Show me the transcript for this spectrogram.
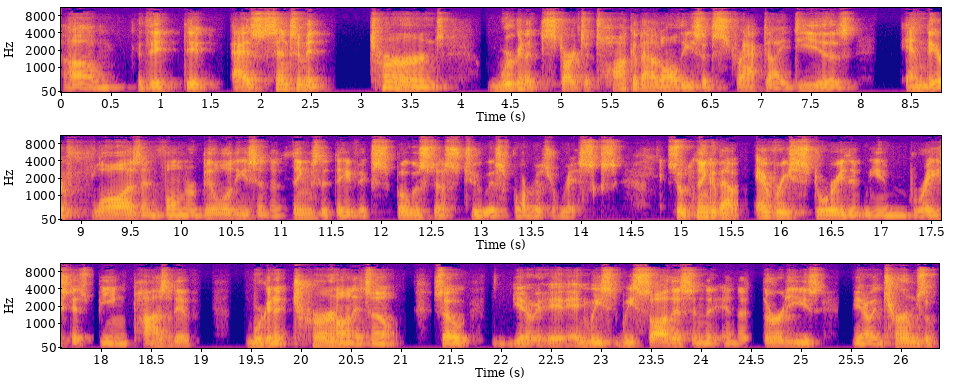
Um, that, that as sentiment turns, we're going to start to talk about all these abstract ideas and their flaws and vulnerabilities and the things that they've exposed us to as far as risks. So think about every story that we embraced as being positive, we're going to turn on its own. So, you know, and we we saw this in the in the 30s, you know, in terms of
